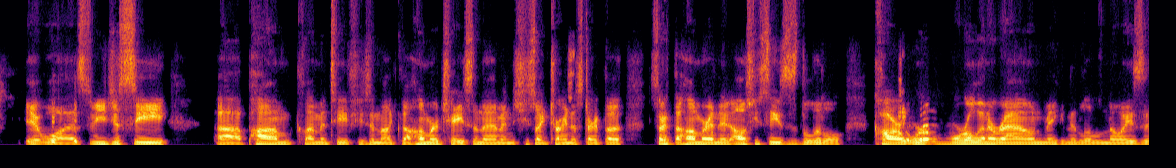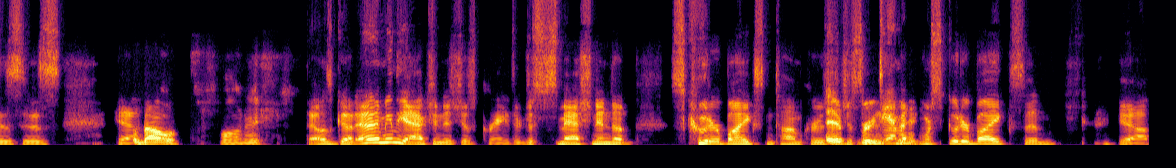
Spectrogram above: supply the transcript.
it was. You just see uh Pom Klementieff, she's in like the Hummer chasing them and she's like trying to start the start the Hummer and then all she sees is the little car whir- whirling around making the little noises is yeah, That was funny. that was good. And I mean the action is just great. They're just smashing into scooter bikes and Tom Cruise is just like damn it, more scooter bikes and yeah.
